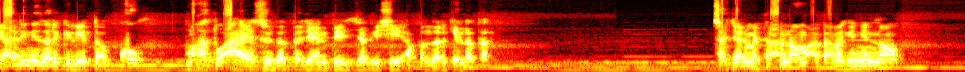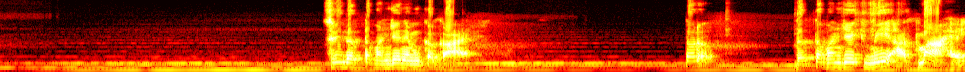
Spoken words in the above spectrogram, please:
या दिनी जर केली तर खूप महत्त्व आहे श्रीदत्त जयंतीच्या दिवशी आपण जर केलं तर. सज्जन मित्रांनो माता भगिनींनो श्री दत्त म्हणजे नेमकं काय? तर दत्त म्हणजे एक मी आत्मा आहे.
